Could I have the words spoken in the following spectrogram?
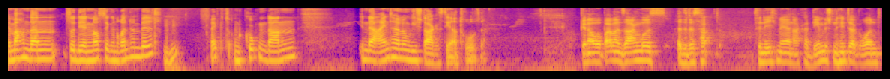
Wir machen dann zur Diagnostik ein Röntgenbild mhm. Perfekt, und gucken dann in der Einteilung, wie stark ist die Arthrose. Genau, wobei man sagen muss, also das hat, finde ich, mehr einen akademischen Hintergrund.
